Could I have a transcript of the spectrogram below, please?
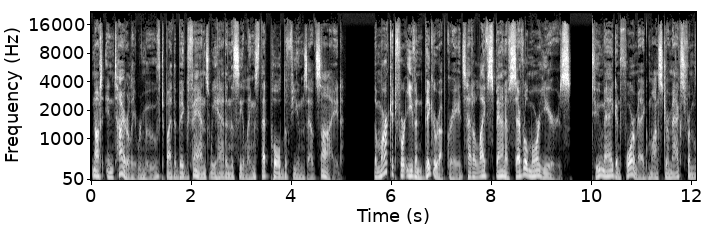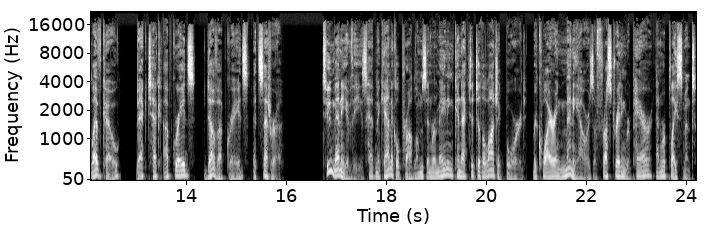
not entirely removed by the big fans we had in the ceilings that pulled the fumes outside. The market for even bigger upgrades had a lifespan of several more years. 2 meg and 4 meg Monster Macs from Levco, Beck Tech upgrades, Dove upgrades, etc. Too many of these had mechanical problems in remaining connected to the logic board, requiring many hours of frustrating repair and replacement.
